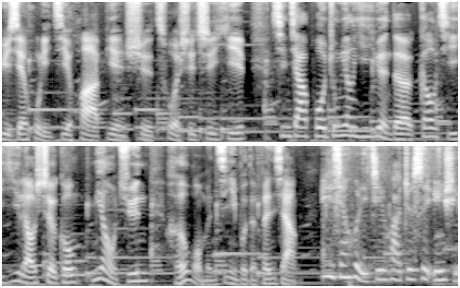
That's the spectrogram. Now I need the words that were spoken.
预先护理计划便是措施之一。新加坡中央医院的高级医疗社工妙君和我们进一步的分享。预先护理计划就是允许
